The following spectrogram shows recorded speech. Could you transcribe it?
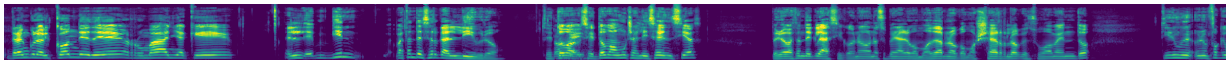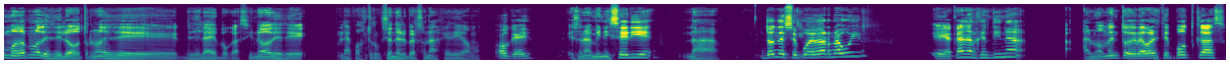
Drácula, el conde de Rumania, que... El- eh, bien, bastante cerca del libro. Se toma, Ok. se toma muchas licencias, pero es bastante clásico, ¿no? No se pone algo moderno como Sherlock en su momento. Tiene un, un enfoque moderno desde el otro, no desde, desde la época, sino desde la construcción del personaje, digamos. Ok. Es una miniserie, nada. ¿Dónde se puede ver, Nahui? Eh, acá en Argentina, al momento de grabar este podcast,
